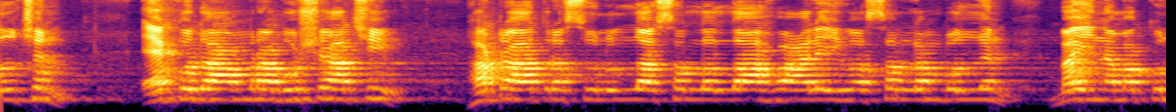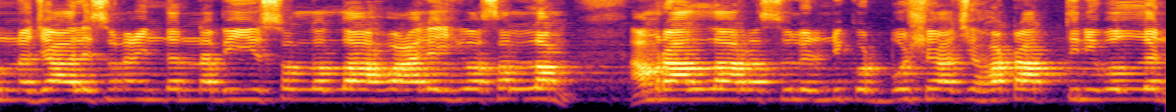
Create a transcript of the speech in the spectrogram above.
বলছেন একদা আমরা বসে আছি। হঠাৎ রাসূলুল্লাহ সাল্লাল্লাহু আলাইহি ওয়াসাল্লাম বললেন, বাইনামা কুন্না জালিসুন ইনদান নবী সাল্লাল্লাহু আলাইহি ওয়াসাল্লাম। আমরা আল্লাহর রাসূলের নিকট বসে আছি। হঠাৎ তিনি বললেন,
